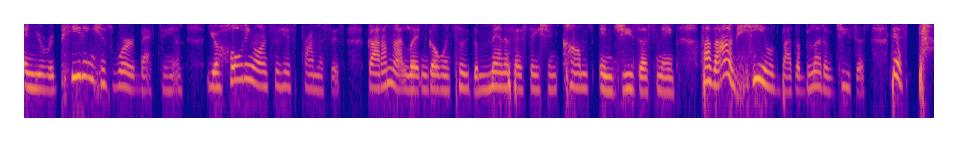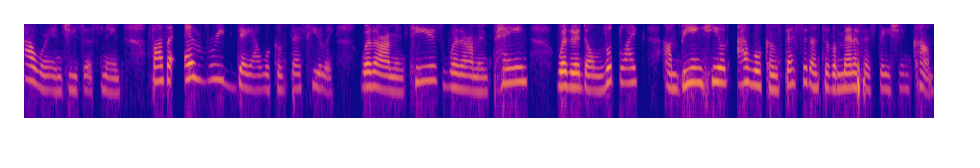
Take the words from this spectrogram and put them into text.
and you're repeating his word back to him, you're holding on to his promises. God, I'm not letting go until the manifestation comes in Jesus' name. Father, I'm healed by the blood of Jesus. There's power in Jesus' name. Father, every day I will confess healing, whether I'm in tears, whether I'm in pain, whether it don't look like I'm being healed, I will confess it until the manifestation come.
